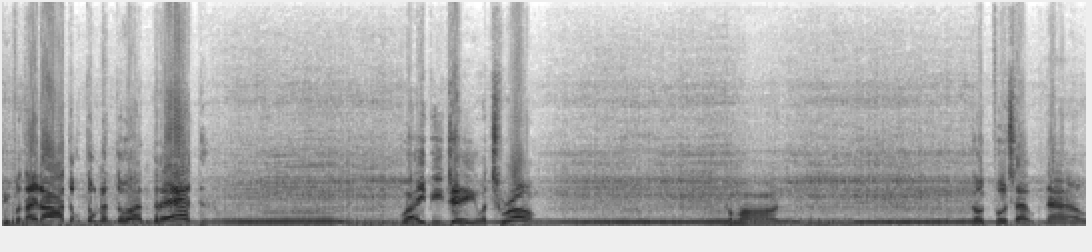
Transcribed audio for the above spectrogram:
Hindi pa tayo nakakatungtong ng 200 Why DJ? What's wrong? Come on. Don't push out now.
